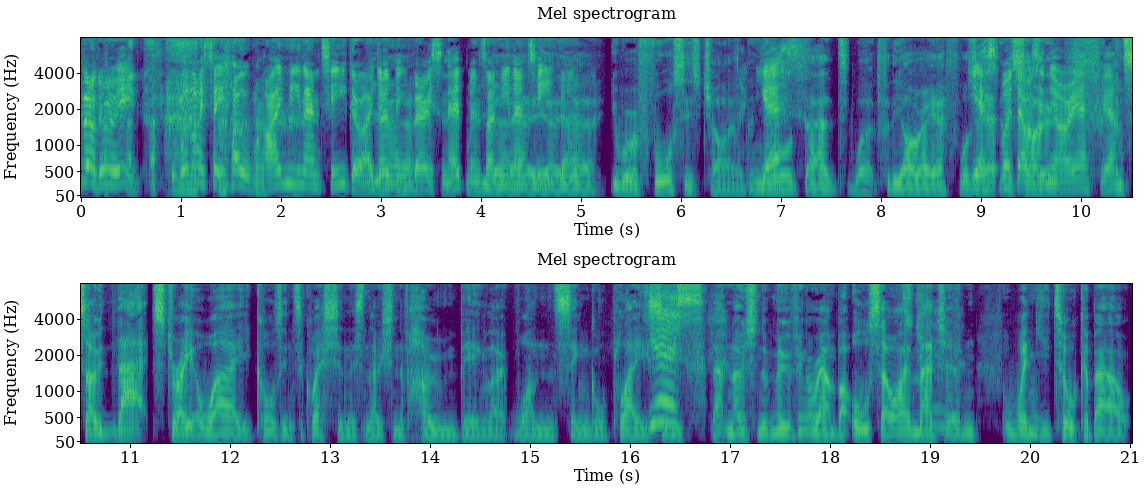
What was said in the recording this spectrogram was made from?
know what I mean? When I say home, I mean Antigua. I don't mean Yeah. Bury St Edmunds. I mean Antigua. Yeah, yeah. You were a forces child, and Yes. your dad worked for the RAF, was it? Yes, my dad was in the RAF, yeah. And so that straight away calls into question this notion of home being like one single place, Yes. and that notion of moving around. But also, I imagine when you talk about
